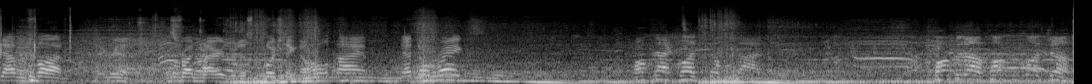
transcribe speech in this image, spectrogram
He's having fun. His front tires were just pushing the whole time. He had no brakes. Pump that clutch couple times. Pump it up, pump the clutch up.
